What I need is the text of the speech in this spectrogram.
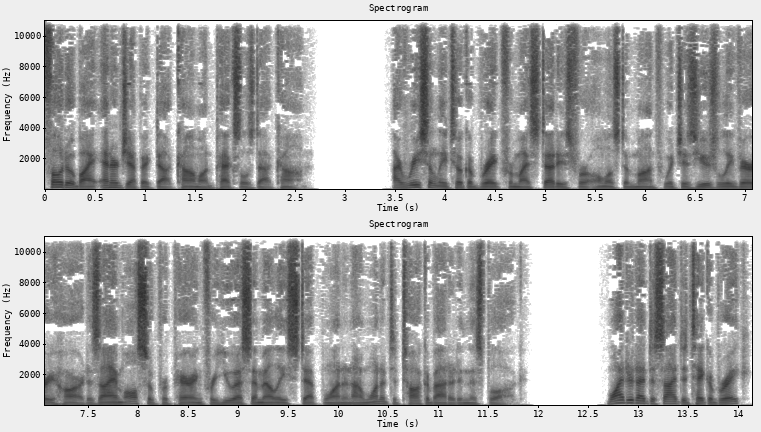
Photo by Energepic.com on Pexels.com. I recently took a break from my studies for almost a month, which is usually very hard as I am also preparing for USMLE Step 1 and I wanted to talk about it in this blog. Why did I decide to take a break?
